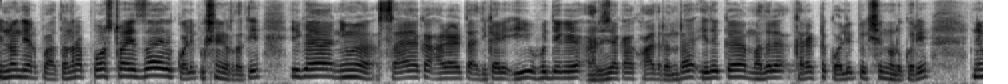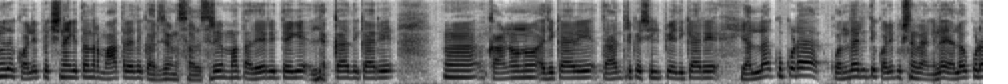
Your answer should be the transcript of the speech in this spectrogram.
ಇನ್ನೊಂದು ಏನಪ್ಪ ಅಂತಂದ್ರೆ ಪೋಸ್ಟ್ ವೈಸ್ ಇದು ಕ್ವಾಲಿಫಿಕೇಷನ್ ಇರ್ತೈತಿ. ಈಗ ನೀವು ಸಹಾಯಕ ಆಡಳಿತ ಅಧಿಕಾರಿ ಈ ಹುದ್ದೆಗೆ ಅರ್ಜಿ ಹಾಕಕ್ಕೆ ಹೋದ್ರಂದ್ರೆ ಇದಕ್ಕೆ ಮೊದಲ ಕರೆಕ್ಟ್ ಕ್ವಾಲಿಫಿಕೇಷನ್ ನೋಡ್ಕೊರಿ. ನಿಮ್ಮದು ಕ್ವಾಲಿಫಿಕೇಷನ್ ಆಗಿತ್ತು ಅಂದ್ರೆ ಮಾತ್ರ ಇದಕ್ಕೆ ಅರ್ಜಿಯನ್ನು ಸಲ್ಲಿಸ್ರಿ. ಮತ್ತು ಅದೇ ರೀತಿಯಾಗಿ ಲೆಕ್ಕಾಧಿಕಾರಿ ಕಾನೂನು ಅಧಿಕಾರಿ, ತಾಂತ್ರಿಕ ಶಿಲ್ಪಿ ಅಧಿಕಾರಿ ಎಲ್ಲಕ್ಕೂ ಕೂಡ ಒಂದೇ ರೀತಿ ಕ್ವಾಲಿಫಿಕೇಷನ್ ಇರೋಂಗಿಲ್ಲ. ಎಲ್ಲವೂ ಕೂಡ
